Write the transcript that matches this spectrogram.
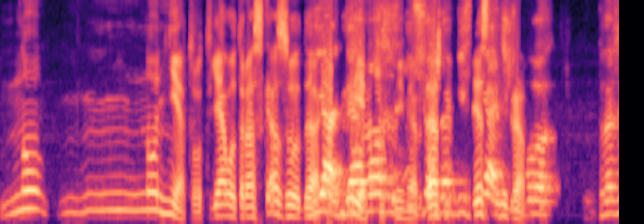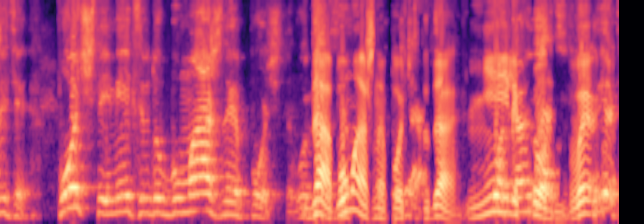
Ну, ну нет, вот я вот рассказываю, да, я, для нас пример, даже без Что, подождите, Почта имеется в виду бумажная почта. Вот да, бумажная почта, да, не вот, электронная. Вы, конверт,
